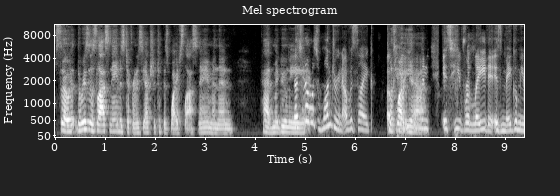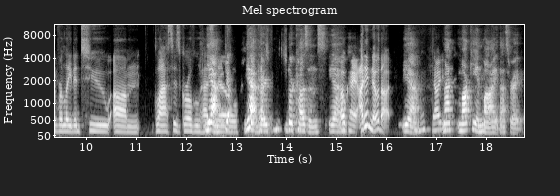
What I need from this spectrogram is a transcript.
so the reason his last name is different is he actually took his wife's last name and then had Megumi. That's what I was wondering. I was like, okay, That's why- so yeah. is he related? Is Megumi related to um Glasses girl who has Yeah, no? yeah, They're they're they're cousins. Yeah. Okay, I didn't know that. Yeah. Mhm. Mac- Maki and Mai, that's right.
